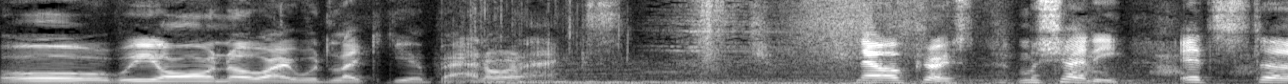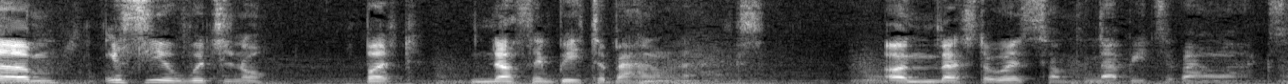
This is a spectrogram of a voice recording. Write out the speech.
Oh, we all know I would like a battle axe. Now, of course, machete. It's the um, it's the original, but nothing beats a battle axe, unless there is something that beats a battle axe.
